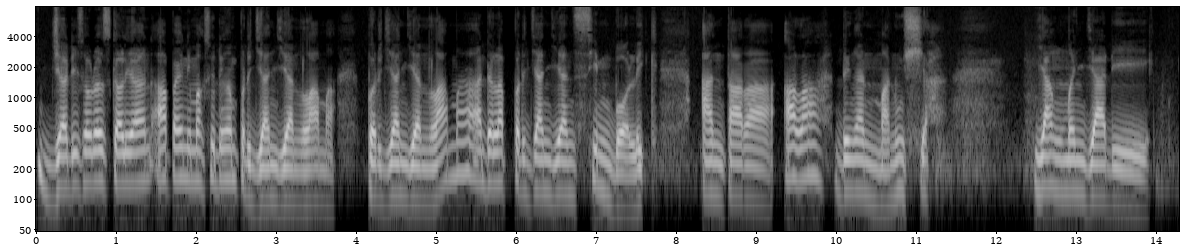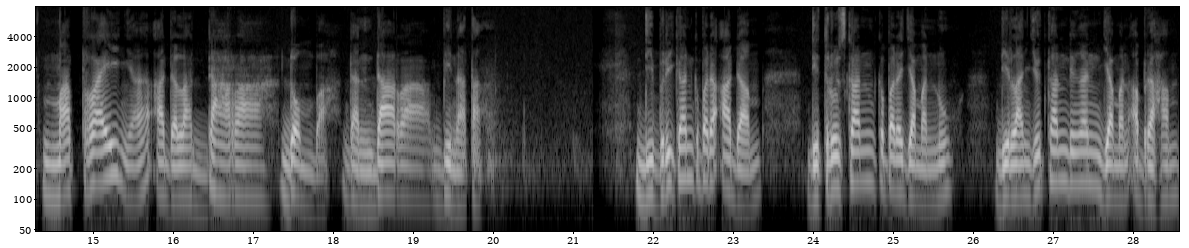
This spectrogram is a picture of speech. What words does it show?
Jadi saudara sekalian, apa yang dimaksud dengan perjanjian lama? Perjanjian lama adalah perjanjian simbolik antara Allah dengan manusia yang menjadi matrainya adalah darah domba dan darah binatang. Diberikan kepada Adam, diteruskan kepada zaman Nuh, dilanjutkan dengan zaman Abraham,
